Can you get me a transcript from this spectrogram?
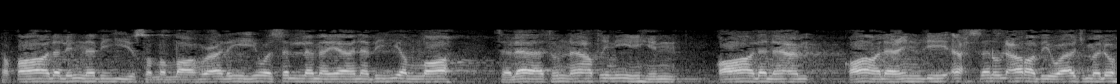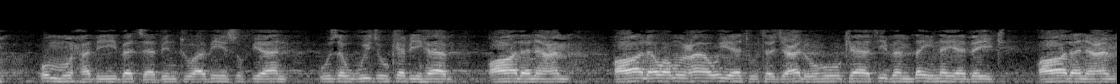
فقال للنبي صلى الله عليه وسلم يا نبي الله ثلاث أعطنيهن قال نعم. قال عندي أحسن العرب وأجمله. أم حبيبة بنت أبي سفيان أزوجك بها. قال نعم. قال ومعاوية تجعله كاتبا بين يديك. قال نعم.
